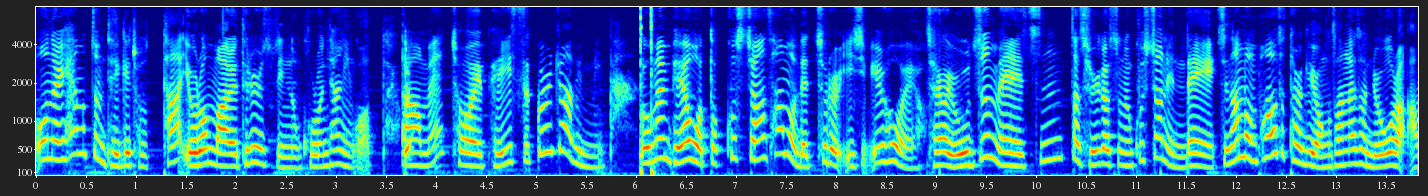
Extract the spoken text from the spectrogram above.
오늘 향 좀 되게 좋다? 이런 말을 들을 수 있는 그런 향인 것 같아요. 다음에 저의 베이스 꿀조합입니다. 롬앤 베어 워터 쿠션 3호 내추럴 21호예요. 제가 요즘에 진짜 즐겨 쓰는 쿠션인데 지난번 파우치 털기 영상에선 요거를 안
